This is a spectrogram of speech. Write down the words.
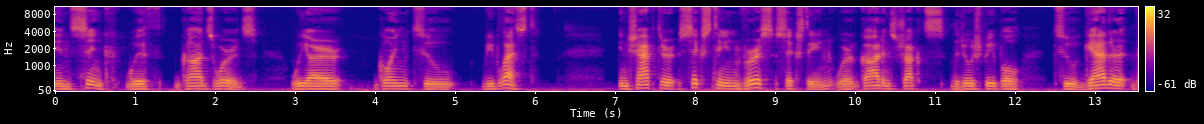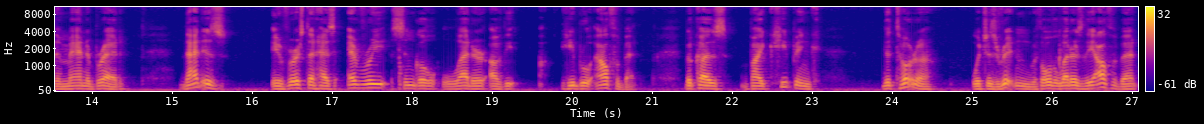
in sync with God's words, we are going to be blessed. In chapter 16, verse 16, where God instructs the Jewish people to gather the manna bread, that is a verse that has every single letter of the Hebrew alphabet. Because by keeping the Torah, which is written with all the letters of the alphabet,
